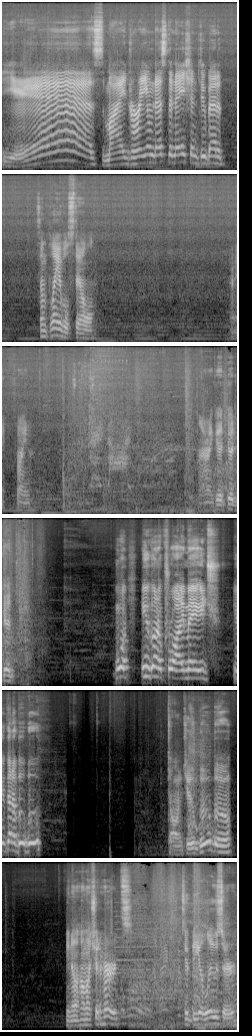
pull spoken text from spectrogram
Yes! My dream destination. Too bad it's unplayable still. Alright, fine. Alright, good, good, good. What? You gonna cry, mage? You gonna boo-boo? Don't you boo-boo. You know how much it hurts to be a loser.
